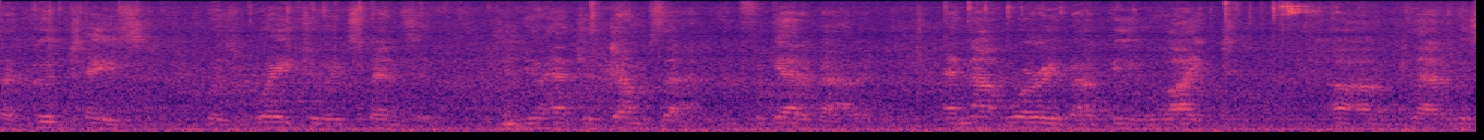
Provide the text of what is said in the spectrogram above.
that good taste was way too expensive. And you had to dump that forget about it and not worry about being liked. Um, that it was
